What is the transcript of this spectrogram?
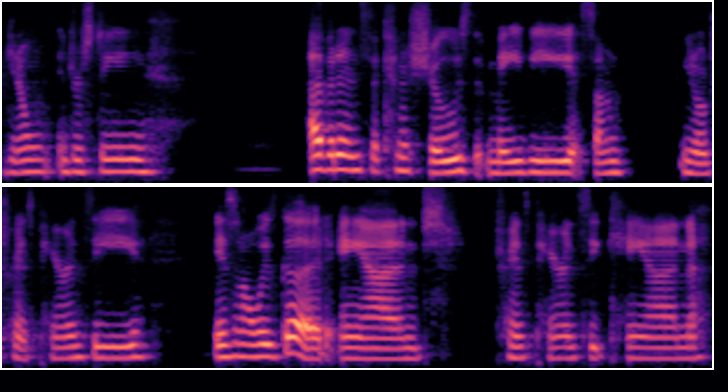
you know, interesting evidence that kind of shows that maybe some, you know, transparency isn't always good and transparency can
